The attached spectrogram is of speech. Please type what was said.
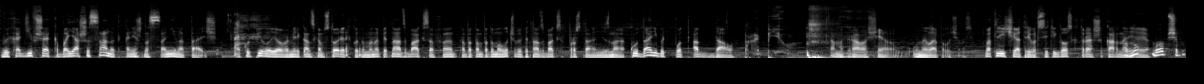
выходившая Кабаяши Сан, это, конечно, Санина та еще. Я купил ее в американском сторе, такой думаю, на 15 баксов. А потом подумал, лучше бы 15 баксов просто, не знаю, куда-нибудь вот отдал. Пробил. Там игра вообще унылая получилась. В отличие от River City Girls, которая шикарная. Ну, ее... в общем,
